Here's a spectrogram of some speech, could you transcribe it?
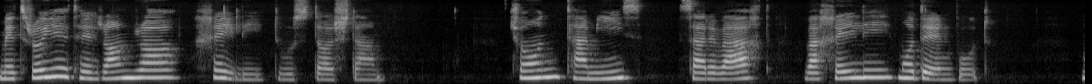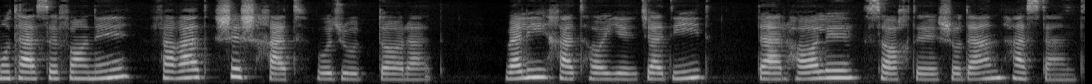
متروی تهران را خیلی دوست داشتم چون تمیز، سر وقت و خیلی مدرن بود. متاسفانه فقط شش خط وجود دارد ولی خطهای جدید در حال ساخته شدن هستند.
